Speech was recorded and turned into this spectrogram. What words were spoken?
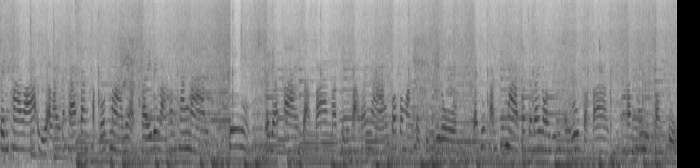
เป็นภาระหรืออะไรนะคะ การขับรถมาเนี่ยใช้เวลาค่อนข้างนาน ซึ่ง ระยะทางจากบ้านมาถึงสระว่ายน้ำก็ประมาณ 60 กิโล แต่ทุกครั้งที่มาก็จะได้รอยยิ้มของลูกกลับบ้านทำให้มีความสุข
